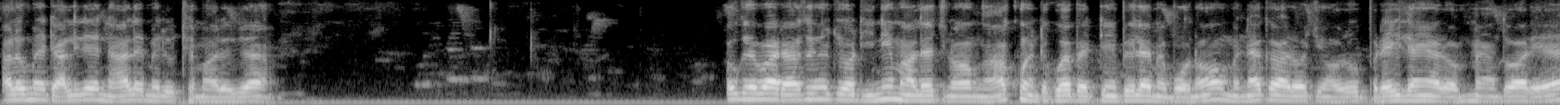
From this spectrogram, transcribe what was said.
အားလုံးပဲဒါလေးလည်းနားလည်မယ်လို့ထင်ပါတယ်ဗျ ဟုတ်ကဲ့ပါဒါဆိုရင်ကျွန်တော်ဒီနေ့မှလည်းကျွန်တော်9ခွန်တစ်ခွက်ပဲတင်ပေးလိုက်မယ်ပေါ့နော်မနက်ကတော့ကျွန်တော်တို့ break line ရတော့မှန်သွားတယ်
